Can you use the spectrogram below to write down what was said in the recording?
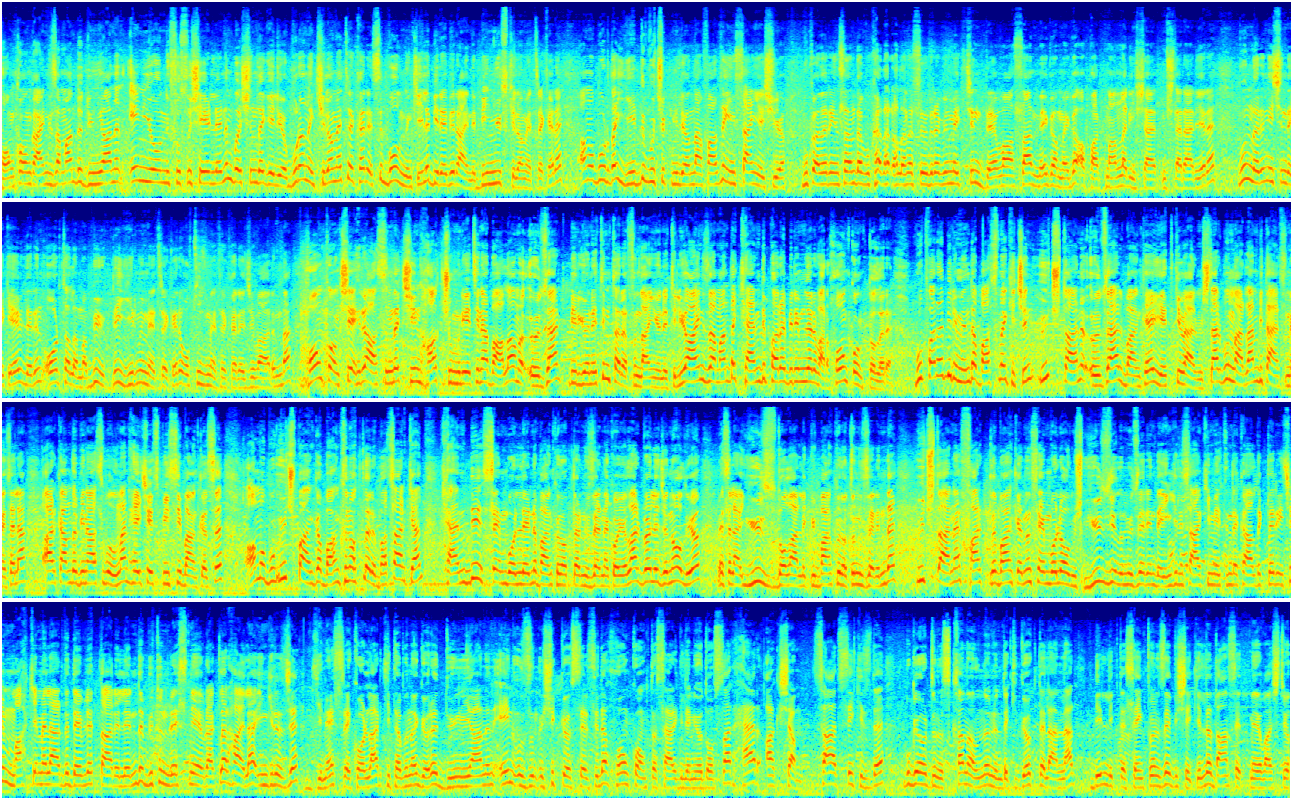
Hong Kong aynı zamanda dünyanın en yoğun nüfuslu şehirlerinin başında geliyor. Buranın kilometre karesi Bolu'nunkiyle birebir aynı. 1100 kilometre kare. Ama burada 7,5 milyondan fazla insan yaşıyor. Bu kadar insanı da bu kadar alana sığdırabilmek için devasa mega mega apartmanlar inşa etmişler her yere. Bunların içindeki evlerin ortalama büyüklüğü 20 metrekare 30 metrekare civarında. Hong Kong şehri aslında Çin Halk Cumhuriyeti'ne bağlı ama özel bir yönetim tarafından yönetiliyor. Aynı zamanda kendi para birimleri var. Hong Kong doları. Bu para birimini de basmak için 3 tane özel bankaya yetki vermişler. Bunlardan bir tanesi mesela arkamda binası bulunan HSBC Bankası. Ama bu 3 banka banknotları basarken kendi sembollerini banknotların üzerine koyuyorlar. Böylece ne oluyor? Mesela 100 dolarlık bir banknotun üzerinde 3 tane farklı bankanın sembolü olmuş. 100 yılın üzerinde İngiliz hakimiyetinde kaldıkları için mahkemelerde, devlet dairelerinde bütün resmi evraklar hala İngilizce. Guinness Rekorlar kitabına göre dünyanın en uzun ışık gösterisi de Hong Kong'da sergileniyor dostlar. Her akşam saat 8'de bu gördüğünüz kanalın önündeki gökdelenler birlikte senkronize bir şekilde dans etmeye başlıyorlar.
